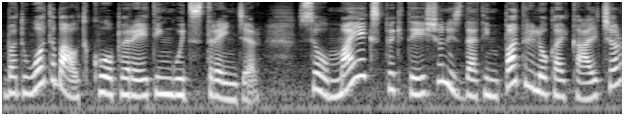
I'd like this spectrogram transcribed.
But what about cooperating with stranger? So my expectation is that in patrilocal culture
